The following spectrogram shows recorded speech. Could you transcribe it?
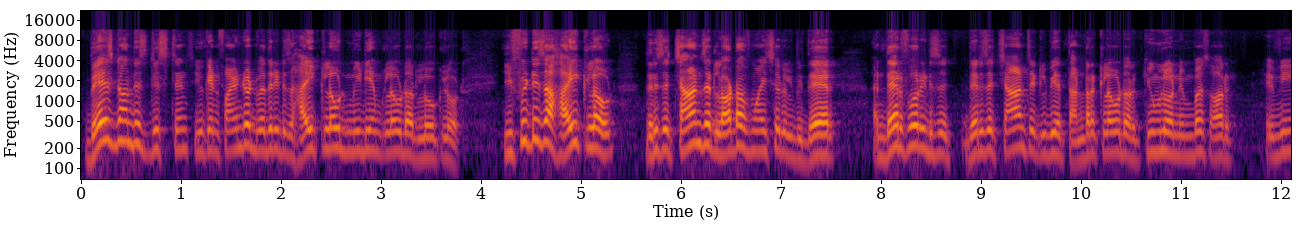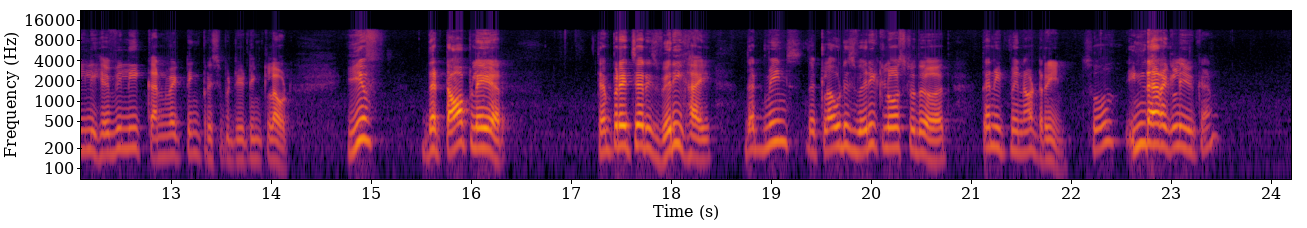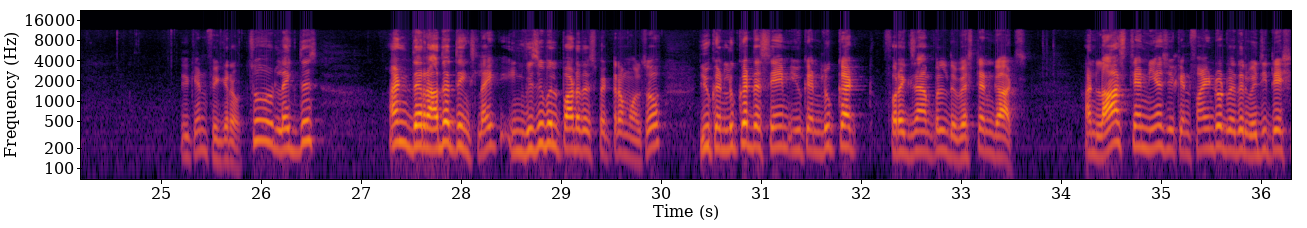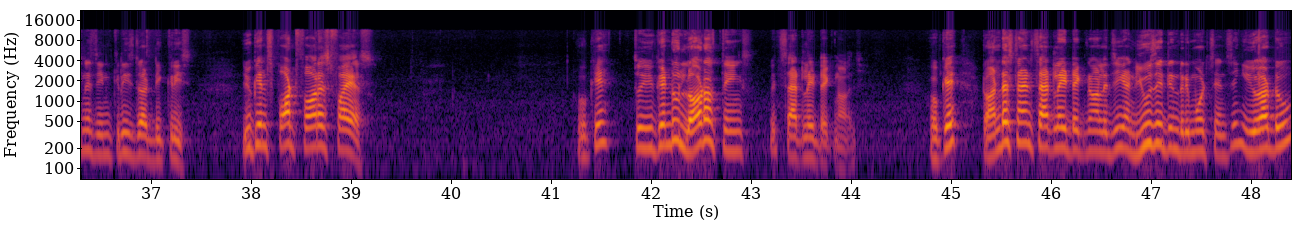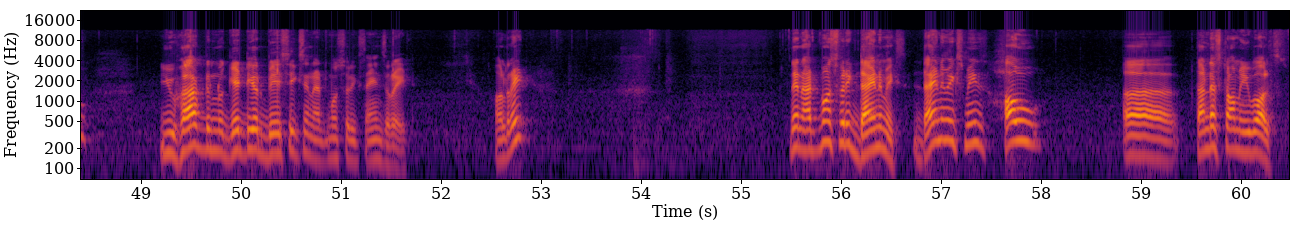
Based on this distance you can find out whether it is high cloud, medium cloud or low cloud. If it is a high cloud there is a chance that lot of moisture will be there and therefore it is a there is a chance it will be a thundercloud or cumulonimbus or heavily heavily convecting precipitating cloud. If the top layer temperature is very high that means the cloud is very close to the earth then it may not rain. So indirectly you can you can figure out. So like this and there are other things like invisible part of the spectrum also you can look at the same you can look at for example the western Ghats and last 10 years you can find out whether vegetation has increased or decreased. You can spot forest fires okay. So you can do lot of things with satellite technology. Okay. To understand satellite technology and use it in remote sensing you have to you have to get your basics in atmospheric science right. Alright. Then atmospheric dynamics, dynamics means how uh, thunderstorm evolves,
